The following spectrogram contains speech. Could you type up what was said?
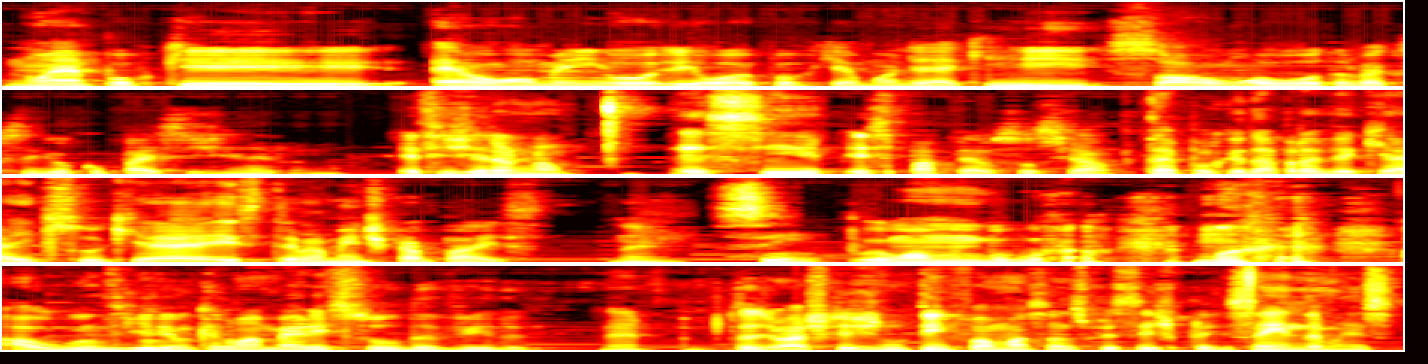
Não é porque é homem ou, ou é porque é mulher que só um ou outro vai conseguir ocupar esse gênero, né? Esse gênero não, esse, esse papel social. Até porque dá pra ver que a Itsuki é extremamente capaz, né? Sim. uma, uma- alguns diriam que ela é uma Mary Sue da vida, né? Eu acho que a gente não tem informação suficiente pra isso ainda, mas,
